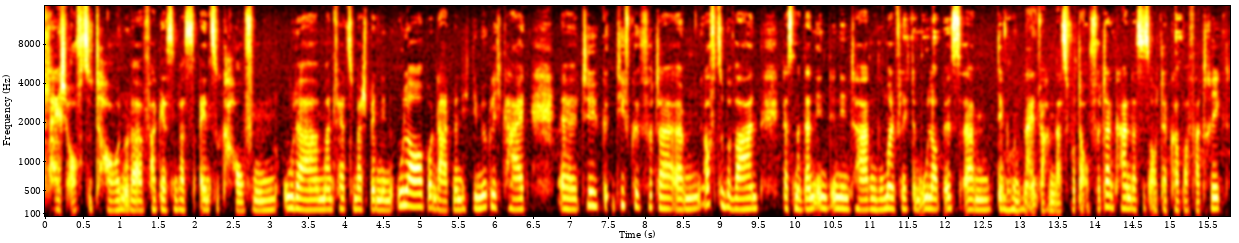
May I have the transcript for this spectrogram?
Fleisch aufzutauen oder vergessen, was einzukaufen. Oder man fährt zum Beispiel in den Urlaub und da hat man nicht die Möglichkeit, äh, Tiefkühlfutter ähm, aufzubewahren, dass man dann in, in, den Tagen, wo man vielleicht im Urlaub ist, ähm, den Hunden einfach in das Futter auch füttern kann, dass es auch der Körper verträgt.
